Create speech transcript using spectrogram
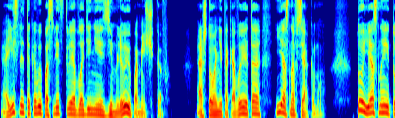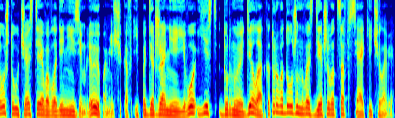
А если таковы последствия владения землей у помещиков? А что они таковы, это ясно всякому. То ясно и то, что участие во владении землей у помещиков и поддержание его есть дурное дело, от которого должен воздерживаться всякий человек.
